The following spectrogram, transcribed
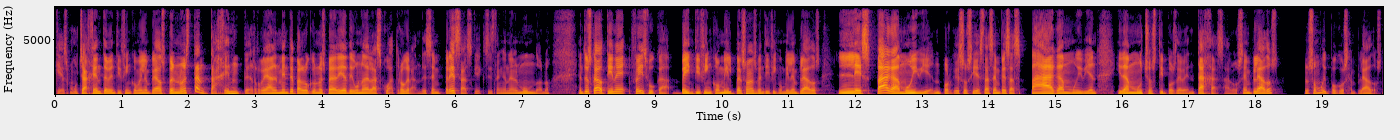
que es mucha gente, 25.000 empleados, pero no es tanta gente realmente para lo que uno esperaría de una de las cuatro grandes empresas que existen en el mundo. ¿no? Entonces, claro, tiene Facebook a 25.000 personas, 25.000 empleados, les paga muy bien, porque eso sí, estas empresas pagan muy bien y dan muchos tipos de ventajas a los empleados, pero son muy pocos empleados.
